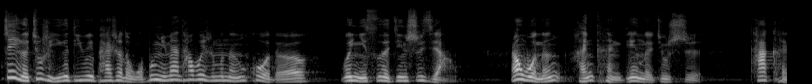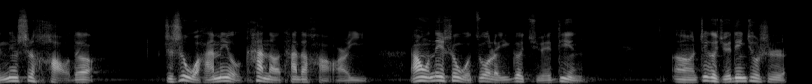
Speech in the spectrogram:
这个就是一个 DV 拍摄的，我不明白他为什么能获得威尼斯的金狮奖，然后我能很肯定的就是，他肯定是好的，只是我还没有看到他的好而已，然后我那时候我做了一个决定。嗯，这个决定就是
